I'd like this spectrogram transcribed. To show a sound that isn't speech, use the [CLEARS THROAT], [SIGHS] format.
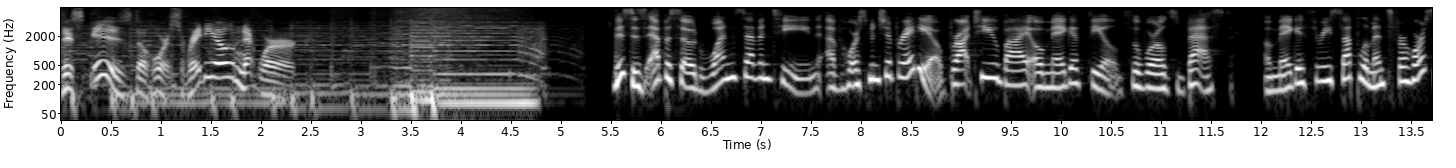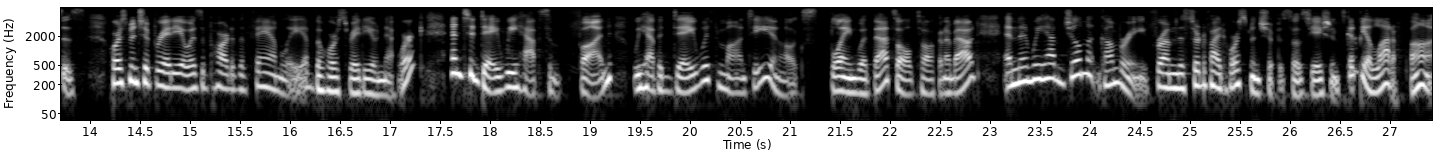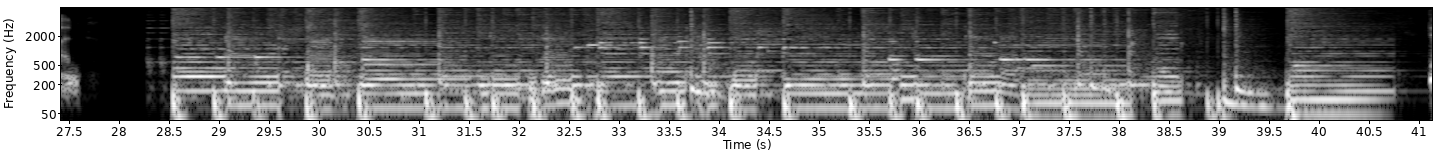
This is the Horse Radio Network. This is episode 117 of Horsemanship Radio, brought to you by Omega Fields, the world's best omega 3 supplements for horses. Horsemanship Radio is a part of the family of the Horse Radio Network. And today we have some fun. We have a day with Monty, and I'll explain what that's all talking about. And then we have Jill Montgomery from the Certified Horsemanship Association. It's going to be a lot of fun.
